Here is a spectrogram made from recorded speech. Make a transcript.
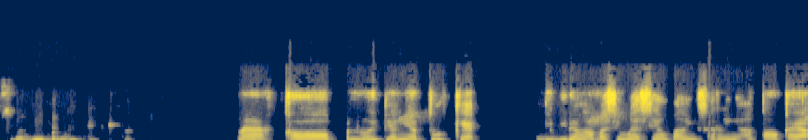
sebagai peneliti. Nah, kalau penelitiannya tuh kayak di bidang apa sih mas yang paling sering? Atau kayak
